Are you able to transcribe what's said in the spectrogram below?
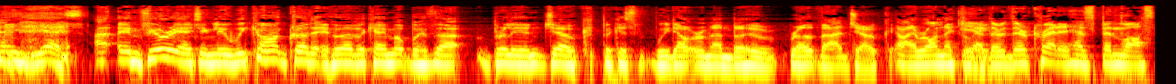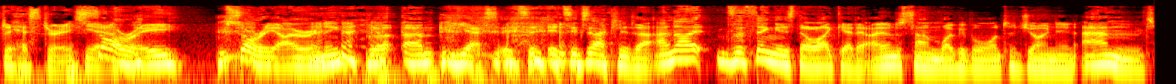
yes. Uh, infuriatingly, we can't credit whoever came up with that brilliant joke because we don't remember who wrote that joke, ironically. yeah, their their credit has been lost to history. Yeah. Sorry. Sorry, irony. But um, yes, it's, it's exactly that. And I, the thing is, though, I get it. I understand why people want to join in. And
